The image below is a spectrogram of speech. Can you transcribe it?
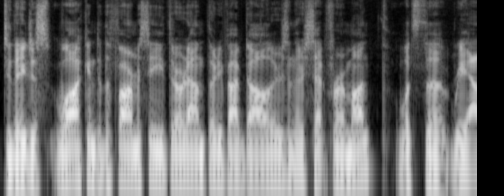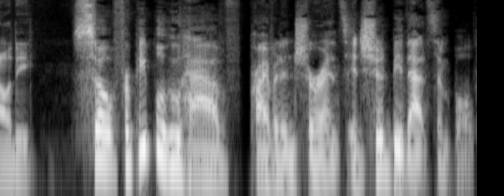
Do they just walk into the pharmacy, throw down $35, and they're set for a month? What's the reality? So, for people who have private insurance, it should be that simple.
